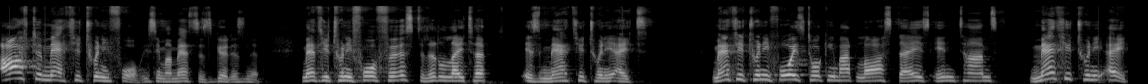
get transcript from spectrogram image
after Matthew 24. You see, my math is good, isn't it? Matthew 24 first, a little later is Matthew 28. Matthew 24 is talking about last days, end times. Matthew 28,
